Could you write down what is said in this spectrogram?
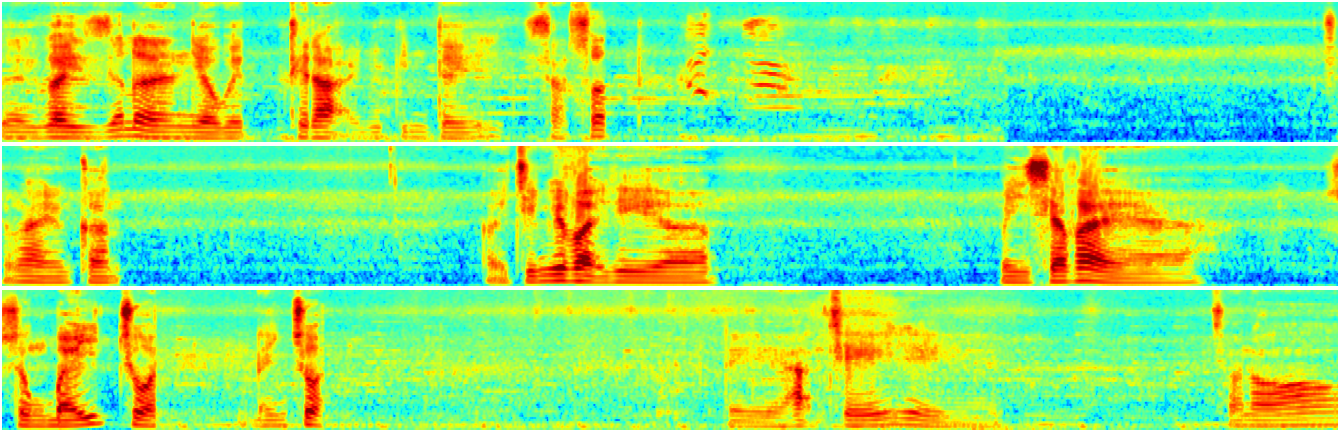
Rồi gây rất là nhiều cái thiệt hại về kinh tế sản xuất. Chỗ này nó cắn. Đấy, chính vì vậy thì uh, mình sẽ phải à, dùng bẫy chuột đánh chuột để hạn chế để cho nó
